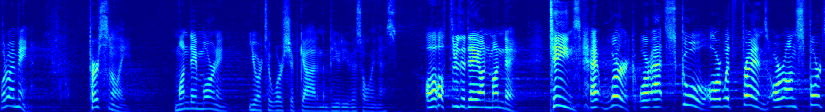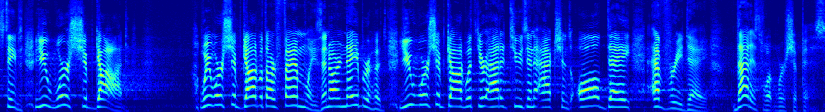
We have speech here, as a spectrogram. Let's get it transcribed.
What do I mean? Personally, Monday morning, you are to worship God in the beauty of His holiness. All through the day on Monday. Teens at work or at school or with friends or on sports teams, you worship God. We worship God with our families and our neighborhoods. You worship God with your attitudes and actions all day, every day. That is what worship is.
